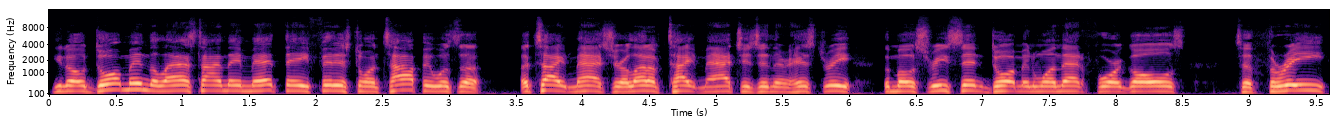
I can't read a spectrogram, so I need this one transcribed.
You know, Dortmund, the last time they met, they finished on top. It was a, a tight match. There are a lot of tight matches in their history. The most recent, Dortmund won that four goals to three.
